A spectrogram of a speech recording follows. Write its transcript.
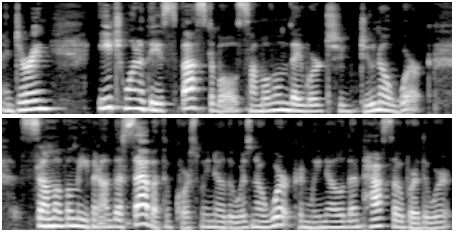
And during each one of these festivals, some of them they were to do no work. Some of them, even on the Sabbath, of course, we know there was no work. And we know that Passover, there were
